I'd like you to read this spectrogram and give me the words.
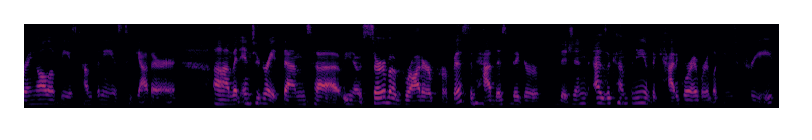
bring all of these companies together um, and integrate them to you know serve a broader purpose and have this bigger vision as a company of the category we're looking to create?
